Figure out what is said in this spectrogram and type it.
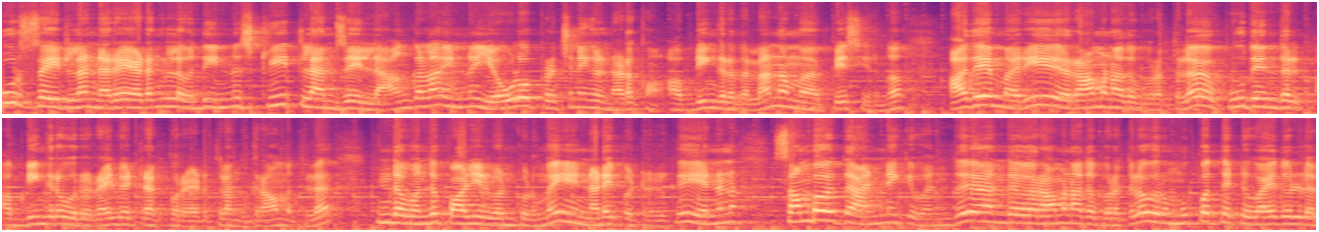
ஊர் சைட்லாம் நிறைய இடங்களில் வந்து இன்னும் ஸ்ட்ரீட் லேம்ப்ஸே இல்லை. அங்கெல்லாம் இன்னும் எவ்வளோ பிரச்சனைகள் நடக்கும் அப்படிங்கிறதெல்லாம் நம்ம பேசியிருந்தோம். அதே மாதிரி ராமநாதபுரத்தில் பூதேந்தல் அப்படிங்கிற ஒரு ரயில்வே ட்ராக் போகிற இடத்துல அந்த கிராமத்தில் இந்த வந்து பாலியல் வன்கொடுமை நடைபெற்றிருக்கு. என்னென்னா சம்பவத்தை அன்னைக்கு வந்து அந்த ராமநாதபுரத்தில் ஒரு முப்பத்தெட்டு வயதுள்ள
